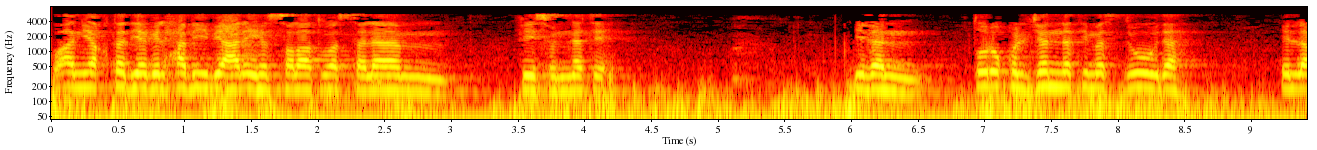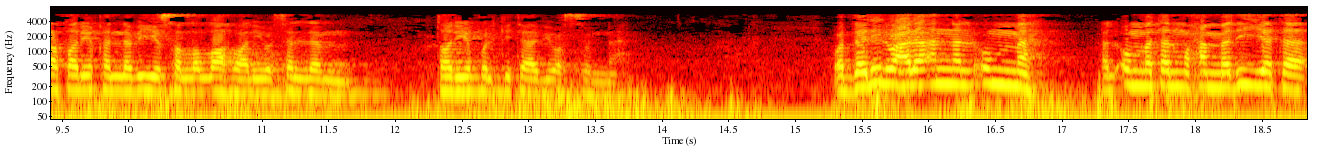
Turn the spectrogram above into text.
وأن يقتدي بالحبيب عليه الصلاة والسلام في سنته. إذا طرق الجنة مسدودة إلا طريق النبي صلى الله عليه وسلم طريق الكتاب والسنة. والدليل على أن الأمة الأمة المحمدية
